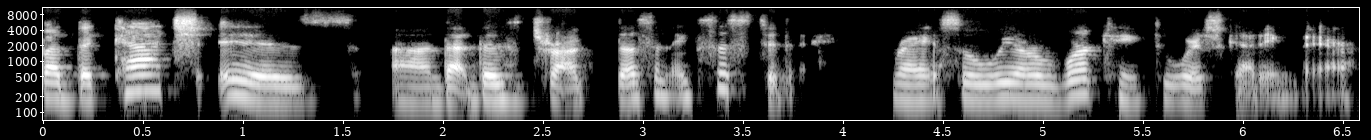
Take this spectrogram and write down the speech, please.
But the catch is uh, that this drug doesn't exist today, right? So, we are working towards getting there.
